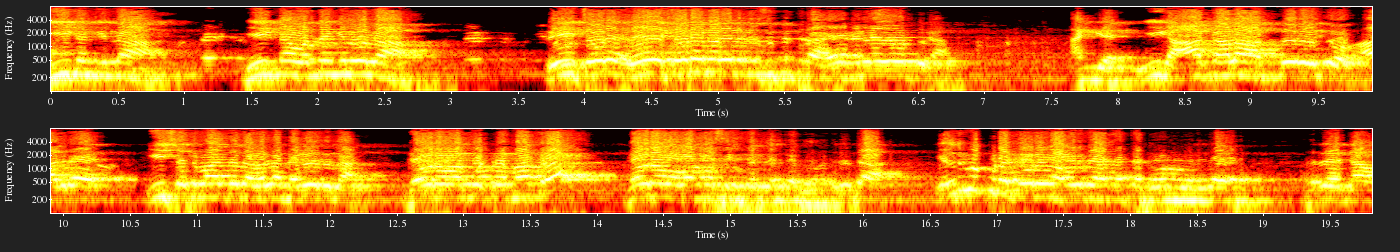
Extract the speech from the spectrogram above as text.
ಈಗಂಗಿಲ್ಲ. ಈಗ ನಾವು ಒಂದಂಗಿಲ್ವಲ್ಲ? ರೀ ಚೌಡೆ ರೇ ಚೌಡೆ ಮೇಲೆ ಏ, ನಡೆಯ ಹಂಗೆ. ಈಗ ಆ ಕಾಲ ಬೇರೆ ಇತ್ತು ಆದ್ರೆ ಈ ಶತಮಾನದಲ್ಲಿ ಅವೆಲ್ಲ ನಡೆಯೋದಿಲ್ಲ. ಗೌರವ ಕೊಟ್ರೆ ಮಾತ್ರ ಗೌರವ ವಾಪಸ್ ಸಿಗ್ತಕ್ಕಂಥದ್ದು. ಅದರಿಂದ ಎಲ್ರಿಗೂ ಕೂಡ ಗೌರವ ಅವ್ರದೇ ಆದಂತ ಗೌರವಗಳಿದೆ ಅಂದ್ರೆ ನಾವು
